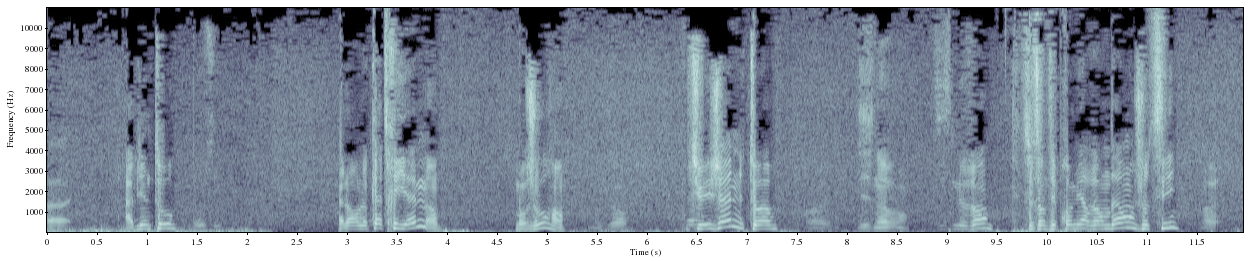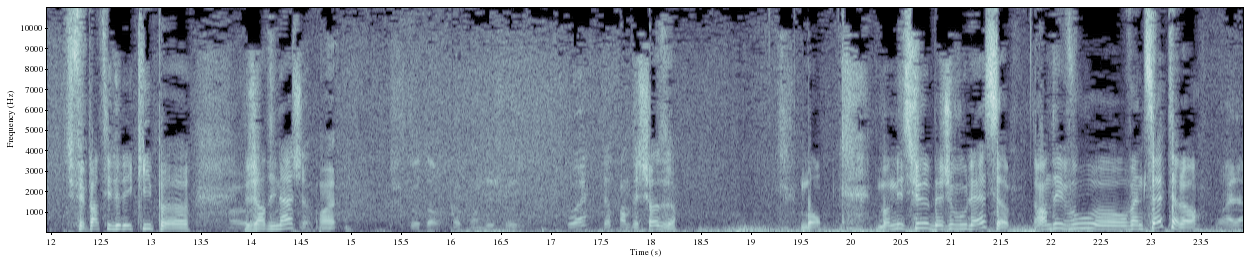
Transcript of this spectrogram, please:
Euh, À bientôt. Vous aussi. Alors le quatrième, bonjour. Bonjour. Tu es jeune toi? 19 ans. 19 ans Ce sont tes premières vendanges aussi? Ouais. Tu fais partie de l'équipe euh, jardinage Ouais. Tout autant, apprendre des choses. Ouais, tu apprends des choses. Bon. Bon, messieurs, ben, je vous laisse. Rendez-vous au 27 alors Voilà,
